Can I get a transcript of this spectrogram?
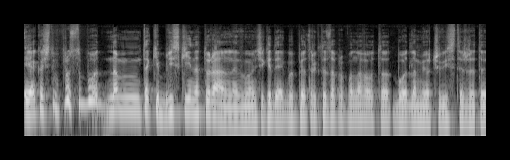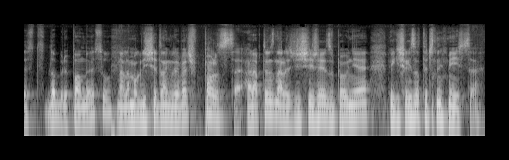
i jakoś to po prostu było nam takie bliskie i naturalne. W momencie, kiedy jakby Piotrek to zaproponował, to było dla mnie oczywiste, że to jest dobry pomysł. No ale mogliście to nagrywać w Polsce, a raptem znaleźliście się zupełnie w jakichś egzotycznych miejscach.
